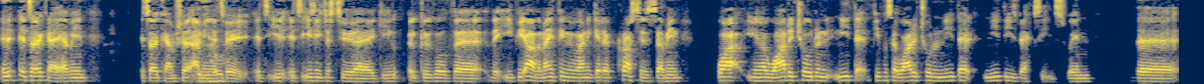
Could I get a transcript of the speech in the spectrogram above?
it, it's okay. I mean, it's okay. I'm sure. I mean, it's very, it's, it's easy just to uh, Google the, the EPR. The main thing we want to get across is, I mean, why, you know, why do children need that? People say, why do children need that, need these vaccines when the,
